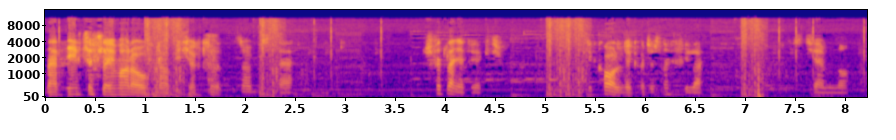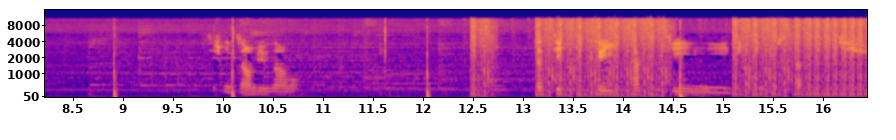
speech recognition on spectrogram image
Nawet nie chcę flamerów robić, jak to zrobić te... Oświetlenie tu jakieś. Jakiekolwiek, chociaż na chwilę. Jest ciemno. Chcesz mieć zombie w domu? Te tiki i taki... Trzeba tu postawić.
